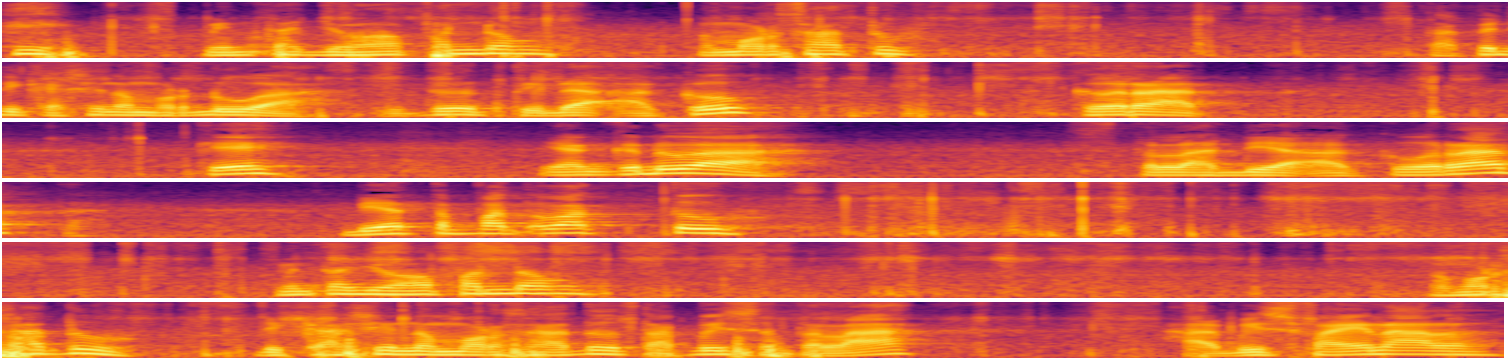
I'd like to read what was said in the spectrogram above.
Hei, minta jawaban dong, nomor satu tapi dikasih nomor dua itu tidak aku akurat oke yang kedua setelah dia akurat dia tepat waktu. Minta jawaban dong. Nomor satu. Dikasih nomor satu tapi setelah habis final.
